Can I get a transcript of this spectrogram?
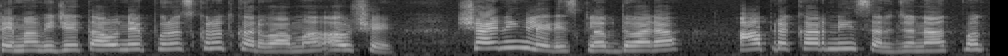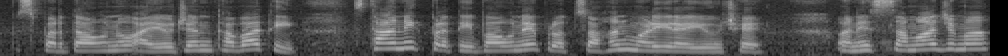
તેમાં વિજેતાઓને પુરસ્કૃત કરવામાં આવશે. શાઇનિંગ લેડીઝ ક્લબ દ્વારા આ પ્રકારની સર્જનાત્મક સ્પર્ધાઓનું આયોજન થવાથી સ્થાનિક પ્રતિભાઓને પ્રોત્સાહન મળી રહ્યું છે. અને સમાજમાં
